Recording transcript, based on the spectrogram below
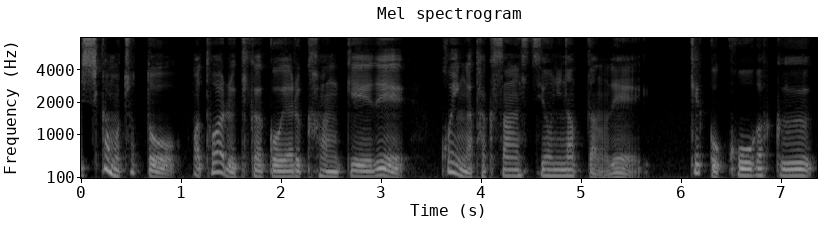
しかもちょっと、まあ、とある企画をやる関係で、コインがたくさん必要になったので、結構高額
